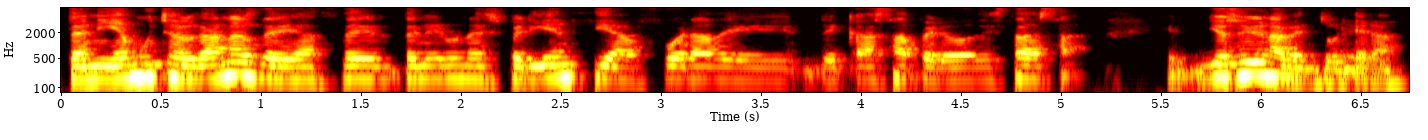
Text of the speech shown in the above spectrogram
tenía muchas ganas de hacer, tener una experiencia fuera de, de casa, pero de estas... Yo soy una aventurera,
